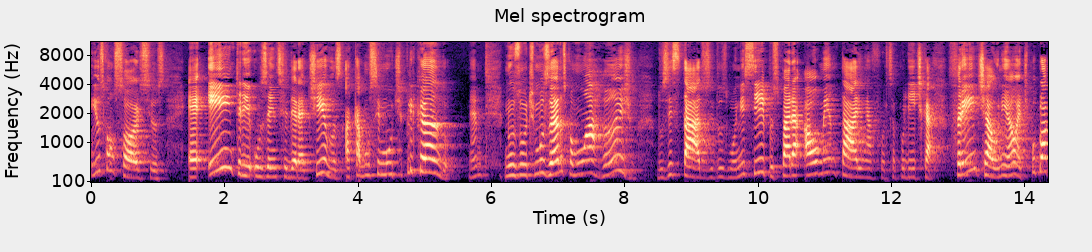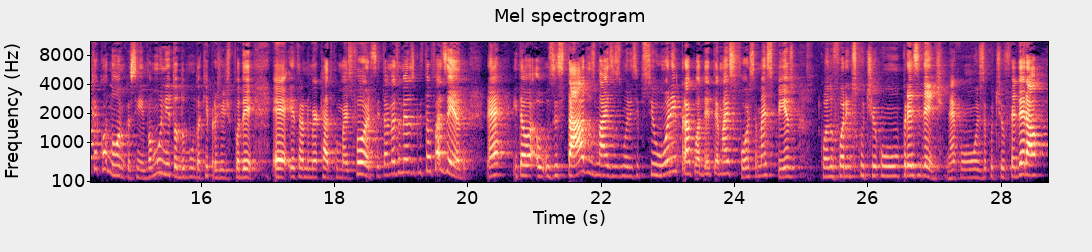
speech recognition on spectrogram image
e os consórcios é, entre os entes federativos acabam se multiplicando né? nos últimos anos como um arranjo dos estados e dos municípios para aumentarem a força política frente à União. É tipo bloco econômico, assim, vamos unir todo mundo aqui para a gente poder é, entrar no mercado com mais força. Então é mais ou menos o que estão fazendo, né? Então os estados mais os municípios se unem para poder ter mais força, mais peso quando forem discutir com o presidente, né, com o executivo federal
